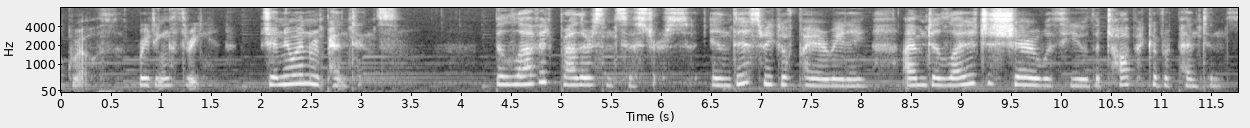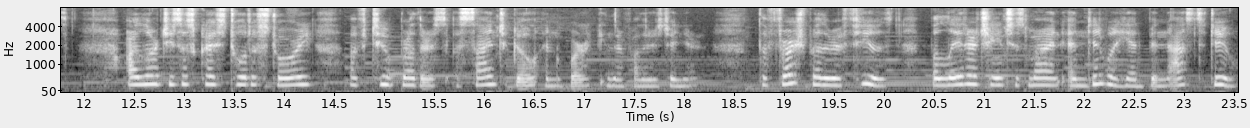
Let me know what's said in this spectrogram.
growth. Reading 3. Genuine repentance. Beloved brothers and sisters, in this week of prayer reading, I am delighted to share with you the topic of repentance. Our Lord Jesus Christ told a story of two brothers assigned to go and work in their father's vineyard. The first brother refused, but later changed his mind and did what he had been asked to do.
